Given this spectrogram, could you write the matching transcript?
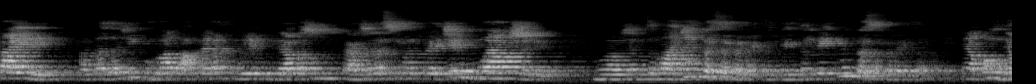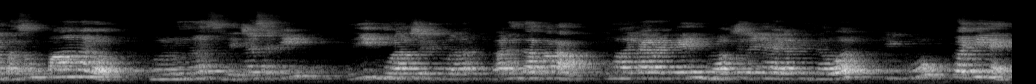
पाहिले. आता जशी पूर्वात आपल्याला पुढे उद्यापासून कशाला सुरुवात करायची मुळाक्षरे. मुळाक्षरांचं वाचन कसं करायचं त्याचं लेखन कसं करायचं हे आपण उद्यापासून पाहणार आहोत. म्हणूनच त्याच्यासाठी ही मुळाक्षरे तुम्हाला कारण बघा तुम्हाला काय वाटते मुळाक्षरे लिहायला घेतल्यावर ही खूप कठीण आहे.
